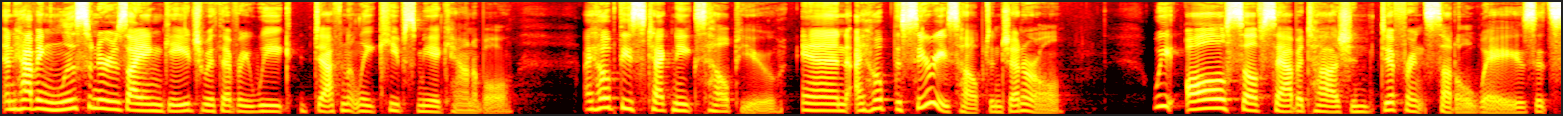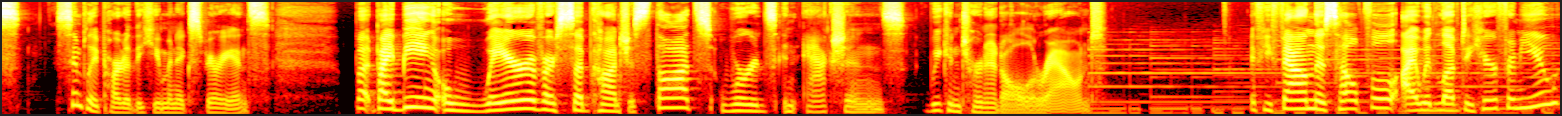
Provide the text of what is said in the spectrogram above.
And having listeners I engage with every week definitely keeps me accountable. I hope these techniques help you, and I hope the series helped in general. We all self sabotage in different subtle ways. It's simply part of the human experience. But by being aware of our subconscious thoughts, words, and actions, we can turn it all around. If you found this helpful, I would love to hear from you.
